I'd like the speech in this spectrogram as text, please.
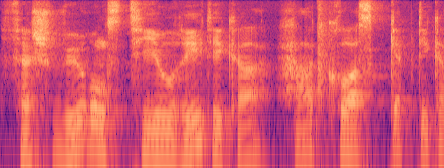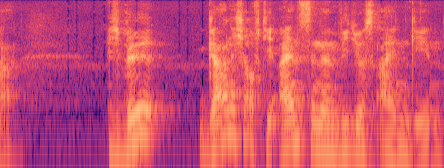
Verschwörungstheoretiker, Hardcore-Skeptiker. Ich will gar nicht auf die einzelnen Videos eingehen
